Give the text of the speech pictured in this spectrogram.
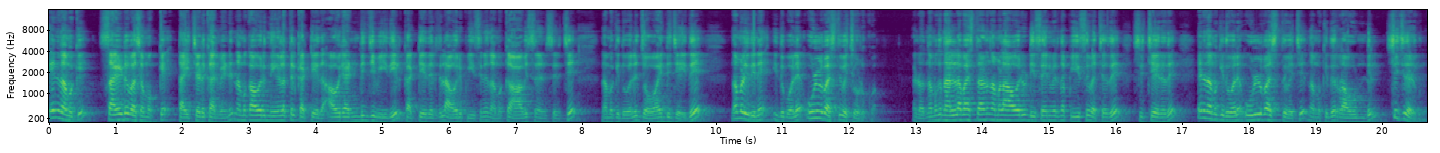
ഇനി നമുക്ക് സൈഡ് വശമൊക്കെ തയ്ച്ചെടുക്കാൻ വേണ്ടി നമുക്ക് ആ ഒരു നീളത്തിൽ കട്ട് ചെയ്ത് ആ ഒരു രണ്ടിഞ്ച് വീതിയിൽ കട്ട് ചെയ്തിട്ടുള്ള ആ ഒരു പീസിനെ നമുക്ക് ആവശ്യത്തിനനുസരിച്ച് നമുക്ക് ഇതുപോലെ ജോയിന്റ് ചെയ്ത് നമ്മൾ ഇതിനെ ഇതുപോലെ ഉൾവശത്ത് വെച്ച് കൊടുക്കുക. കേട്ടോ? നമുക്ക് നല്ല വശത്താണ് നമ്മൾ ആ ഒരു ഡിസൈൻ വരുന്ന പീസ് വെച്ചത് സ്റ്റിച്ച് ചെയ്തത്. ഇനി നമുക്ക് ഇതുപോലെ ഉൾവശത്ത് വെച്ച് നമുക്കിത് റൗണ്ടിൽ സ്റ്റിച്ച് ചെയ്തെടുക്കുന്നു.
